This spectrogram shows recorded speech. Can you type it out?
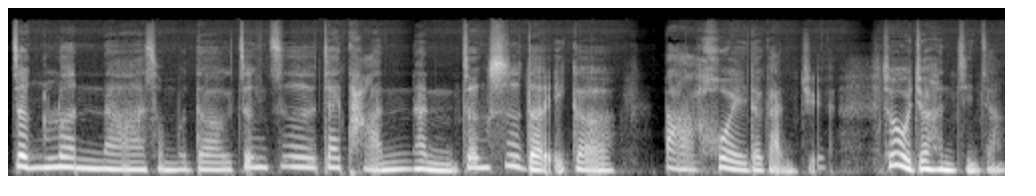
争论啊什么的，政治在谈很正式的一个大会的感觉，所以我觉得很紧张。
